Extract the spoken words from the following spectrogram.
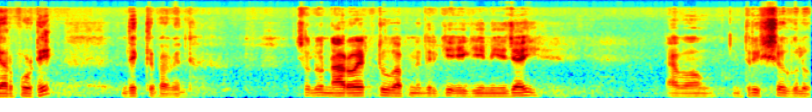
এয়ারপোর্টে দেখতে পাবেন। চলুন আরও একটু আপনাদেরকে এগিয়ে নিয়ে যাই এবং দৃশ্যগুলো।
